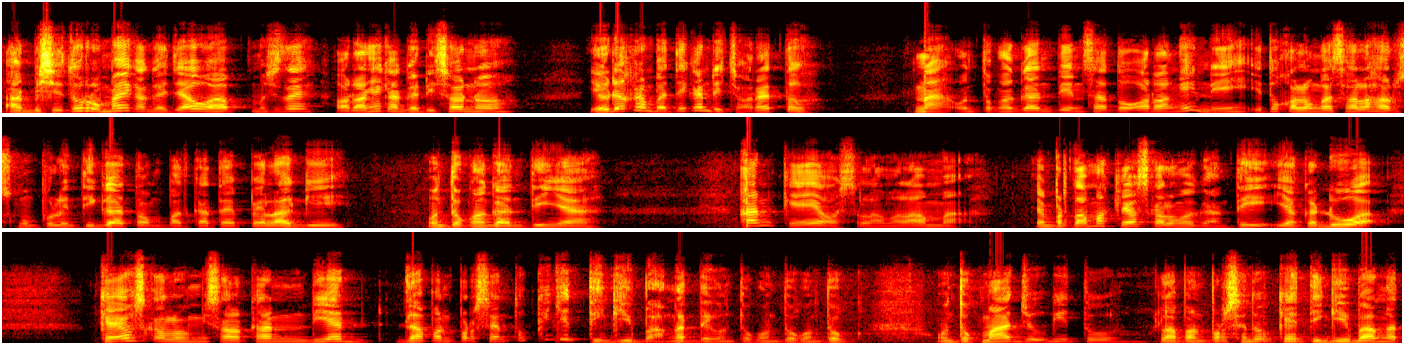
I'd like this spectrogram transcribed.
abis itu rumahnya kagak jawab maksudnya orangnya kagak di sono. Ya udah kan berarti kan dicoret tuh. Nah untuk ngegantiin satu orang ini itu kalau nggak salah harus ngumpulin tiga atau empat KTP lagi untuk ngegantinya. Kan chaos lama-lama. Yang pertama chaos kalau ngeganti yang kedua chaos kalau misalkan dia 8% tuh kayaknya tinggi banget deh untuk untuk untuk untuk maju gitu 8% tuh kayak tinggi banget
